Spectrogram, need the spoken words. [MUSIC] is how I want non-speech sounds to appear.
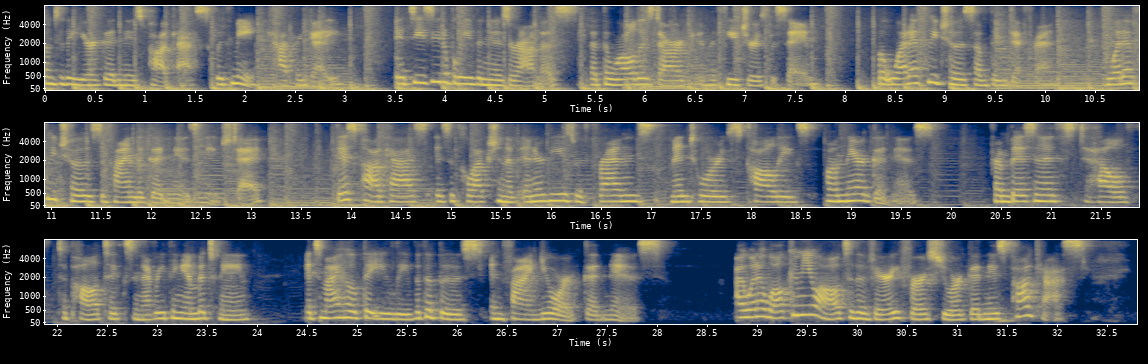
welcome to the Your Good News podcast with me, Catherine Getty. It's easy to believe the news around us, that the world is dark and the future is the same. But what if we chose something different? What if we chose to find the good news in each day? This podcast is a collection of interviews with friends, mentors, colleagues on their good news. From business to health to politics and everything in between, it's my hope that you leave with a boost and find your good news. I want to welcome you all to the very first Your Good News podcast.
